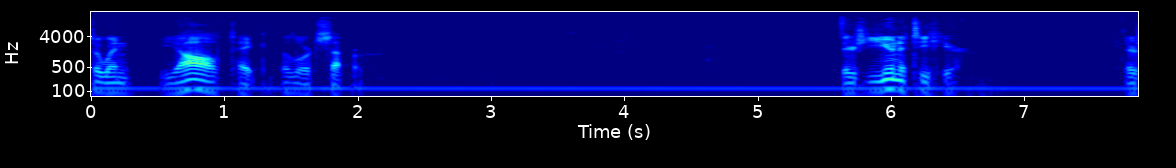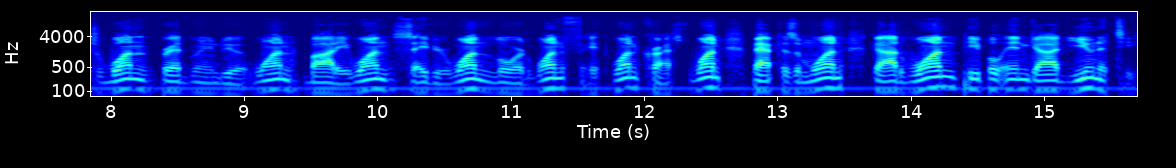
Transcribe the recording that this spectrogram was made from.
So when y'all take the Lord's Supper, there's unity here. There's one bread when you do it, one body, one Savior, one Lord, one faith, one Christ, one baptism, one God, one people in God, unity.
